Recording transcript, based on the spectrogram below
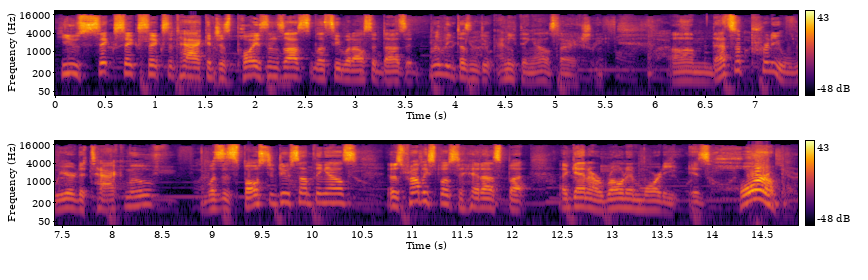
He used 666 attack. It just poisons us. Let's see what else it does. It really doesn't do anything else, actually. Um, that's a pretty weird attack move. Was it supposed to do something else? It was probably supposed to hit us, but again, our Ronin Morty is horrible.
